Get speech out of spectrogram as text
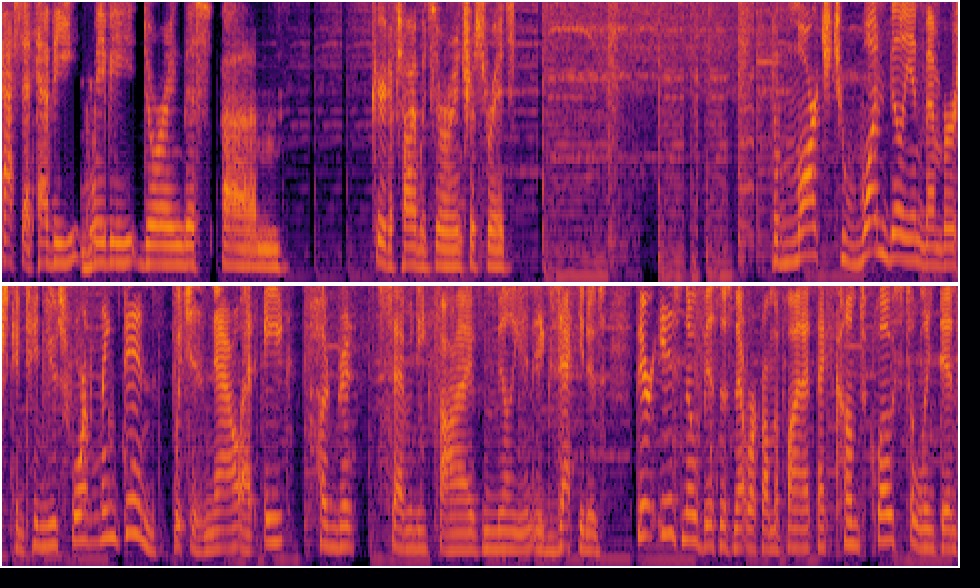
asset heavy mm-hmm. maybe during this um, period of time with zero interest rates. The march to 1 billion members continues for LinkedIn, which is now at 875 million executives. There is no business network on the planet that comes close to LinkedIn.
